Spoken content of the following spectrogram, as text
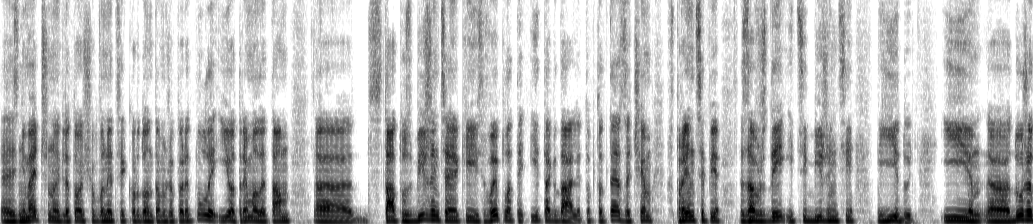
з Німеччиною для того, щоб вони цей кордон там вже перетнули і отримали там статус біженця, якийсь виплати і так далі. Тобто, те, за чим в принципі завжди і ці біженці їдуть. І е, дуже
